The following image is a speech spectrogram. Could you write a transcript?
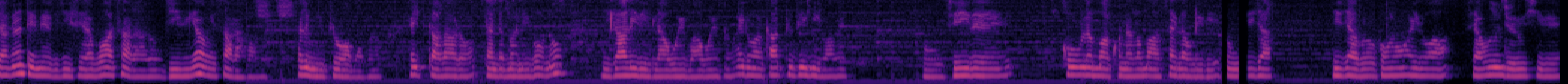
ပဲပြီးလိုက်တာပေါ့ပြကန်းတင်တဲ့ပကြီးဆရာဘွားစတာတော့ GV ကပဲစတာပါပဲအဲ့လိုမျိုးပြောအောင်ပါဘောနော်အဲ့ကာလာတော့တန်တမန်နေပေါ့နော်ဒီကားလေးတွေလာဝဲပါဝဲဆိုအဲ့တော့ကားတူးတူးပြီးပါပဲဟိုဈေးလေကိုးလက်မခုနှစ်လက်မစိုက်လောက်လေးတွေအကုန်ကြီးကြကြီးကြပြီးတော့အကုန်လုံးအဲ့တော့ဆရာဦးကျွေးလို့ရှိတယ်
